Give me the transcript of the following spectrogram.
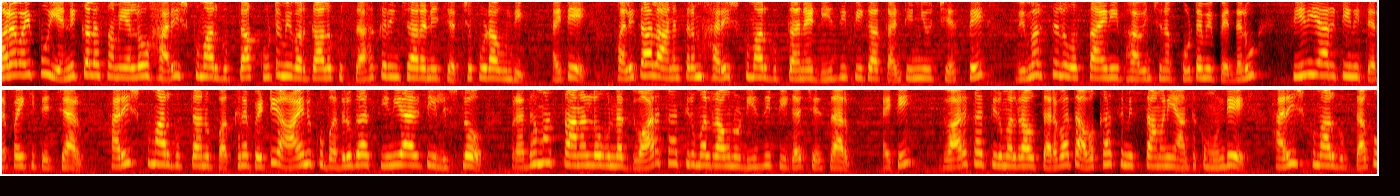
మరోవైపు ఎన్నికల సమయంలో హరీష్ కుమార్ గుప్తా కూటమి వర్గాలకు సహకరించారనే చర్చ కూడా ఉంది. అయితే ఫలితాల అనంతరం హరీష్ కుమార్ గుప్తానే డీజీపీగా కంటిన్యూ చేస్తే విమర్శలు వస్తాయని భావించిన కూటమి పెద్దలు సీనియారిటీని తెరపైకి తెచ్చారు. హరీష్ కుమార్ గుప్తాను పక్కన పెట్టి ఆయనకు బదులుగా సీనియారిటీ లిస్టులో ప్రథమ స్థానంలో ఉన్న ద్వారకా తిరుమలరావును డీజీపీగా చేశారు. అయితే ద్వారకా తిరుమలరావు తర్వాత అవకాశం ఇస్తామని అంతకు ముందే హరీష్ కుమార్ గుప్తాకు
